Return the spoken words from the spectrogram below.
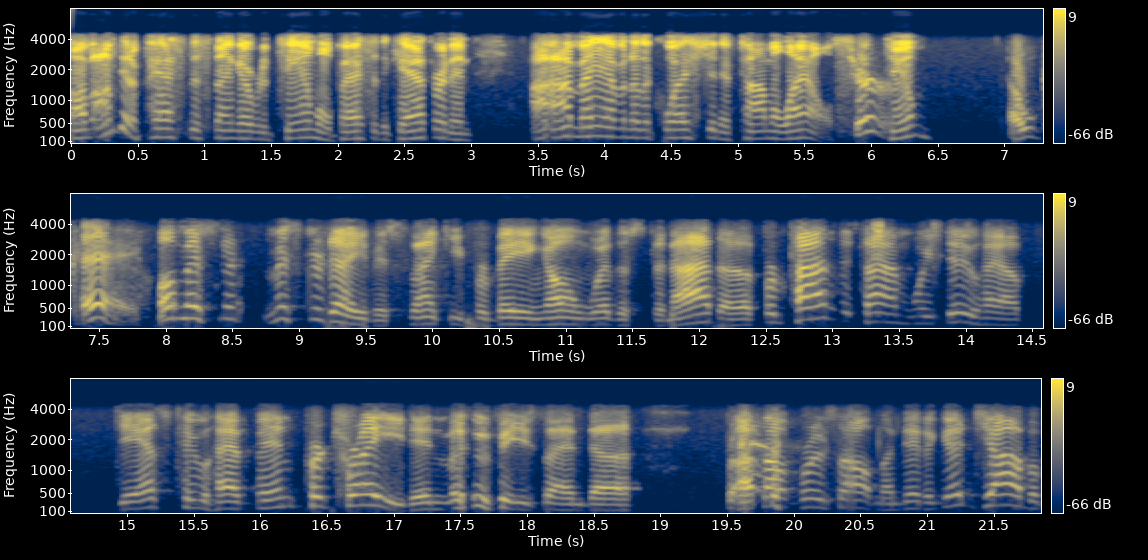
Um, I'm going to pass this thing over to Tim. We'll pass it to Catherine, and I, I may have another question if time allows. Sure. Tim? Okay. Well, Mr. Mr. Davis, thank you for being on with us tonight. Uh, from time to time, we do have guests who have been portrayed in movies, and uh, I thought Bruce Altman did a good job of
